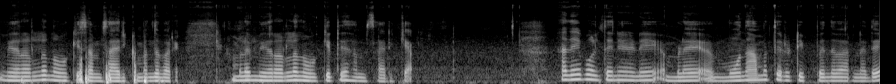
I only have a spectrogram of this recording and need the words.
മിററിൽ നോക്കി സംസാരിക്കുമ്പോൾ എന്ന് പറയും നമ്മൾ മിററിൽ നോക്കിയിട്ട് സംസാരിക്കുക അതേപോലെ തന്നെയാണ് നമ്മളെ മൂന്നാമത്തെ ഒരു ടിപ്പ് എന്ന് പറഞ്ഞത്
